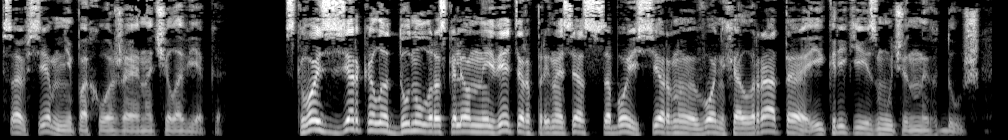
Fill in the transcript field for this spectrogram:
совсем не похожее на человека. Сквозь зеркало дунул раскаленный ветер, принося с собой серную вонь Хелрата и крики измученных душ —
